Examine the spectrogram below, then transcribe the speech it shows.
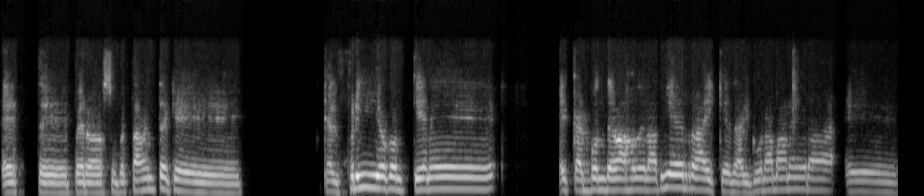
Este, pero supuestamente que, que el frío contiene el carbón debajo de la tierra y que de alguna manera eh,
